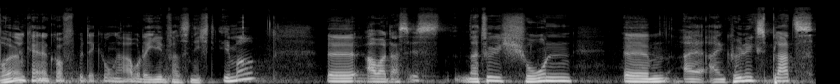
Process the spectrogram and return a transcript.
wollen keine Kopfbedeckung haben oder jedenfalls nicht immer. Äh, aber das ist natürlich schon ähm, ein Königsplatz.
